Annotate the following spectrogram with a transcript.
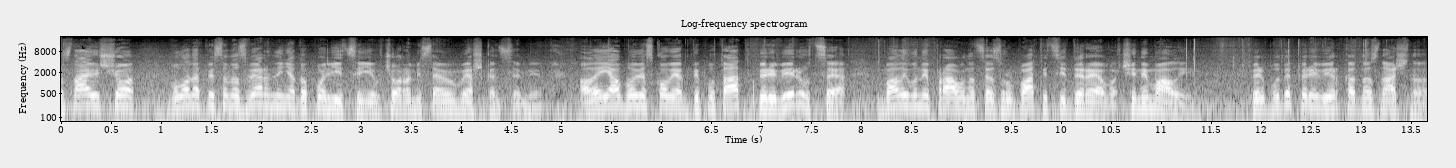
знаю, що було написано звернення до поліції вчора місцевими мешканцями. Але я обов'язково як депутат перевірю це, мали вони право на це зрубати ці дерева, чи не мали. Буде перевірка однозначно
